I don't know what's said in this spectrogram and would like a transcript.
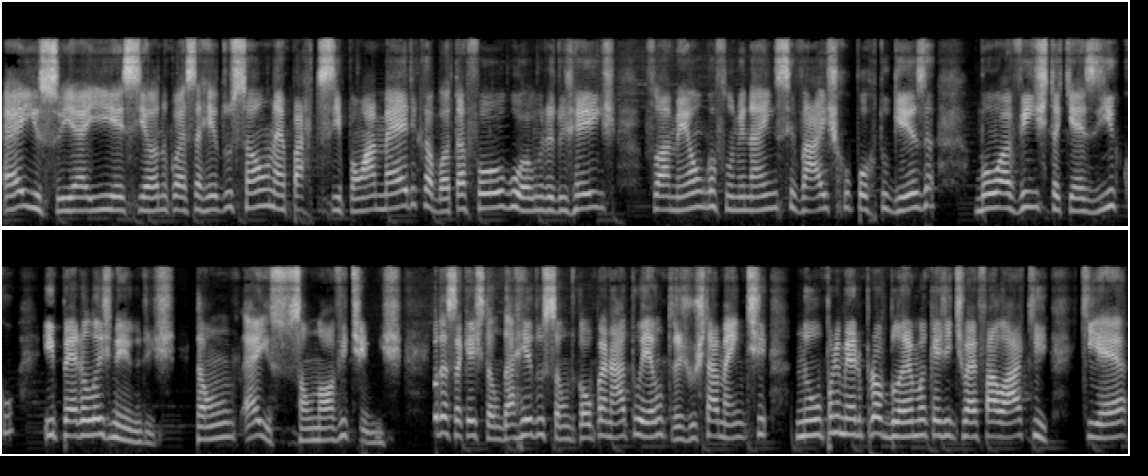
é isso. E aí, esse ano, com essa redução, né, participam América, Botafogo, Angra dos Reis, Flamengo, Fluminense, Vasco, Portuguesa, Boa Vista, que é Zico, e Pérolas Negras. Então, é isso, são nove times. Toda essa questão da redução do campeonato entra justamente no primeiro problema que a gente vai falar aqui, que é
